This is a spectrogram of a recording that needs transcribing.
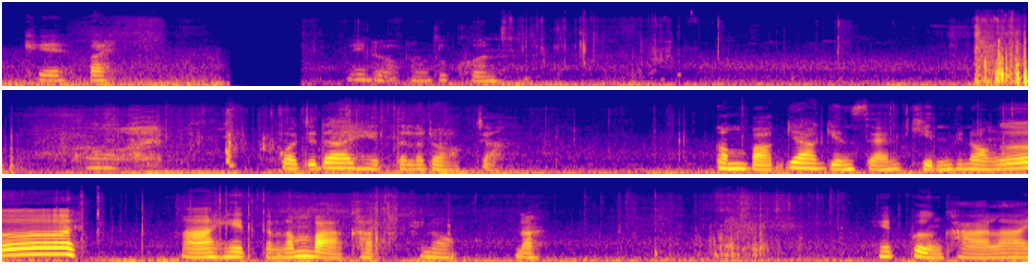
โอเค ไปนี่ดอกทั้งทุกคนกว่าจะได้เห็ดแต่ละดอกจ้ะลำบากยากเย็นแสนขินพี่น้องเอ้ยหาเห็ดกันลำบากคักพี่น้องนะ เห็ดเผิงขาลาย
